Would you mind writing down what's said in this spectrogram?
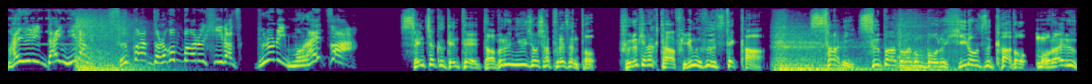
前売り第2弾スーパードラゴンボールヒーローズブロリーもらえっぞ。先着限定ダブル入場者プレゼント。フルキャラクターフィルム風ステッカー。さらにスーパードラゴンボールヒーローズカードもらえる。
